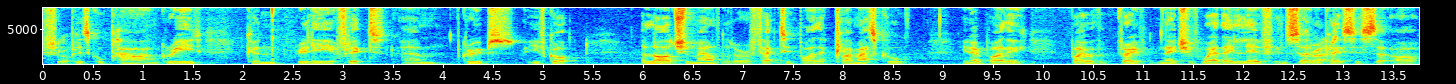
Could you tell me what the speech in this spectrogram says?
Sure. Political power and greed can really afflict um, groups. You've got a large amount that are affected by the climatical, you know, by the by the very nature of where they live in certain Right. places that are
